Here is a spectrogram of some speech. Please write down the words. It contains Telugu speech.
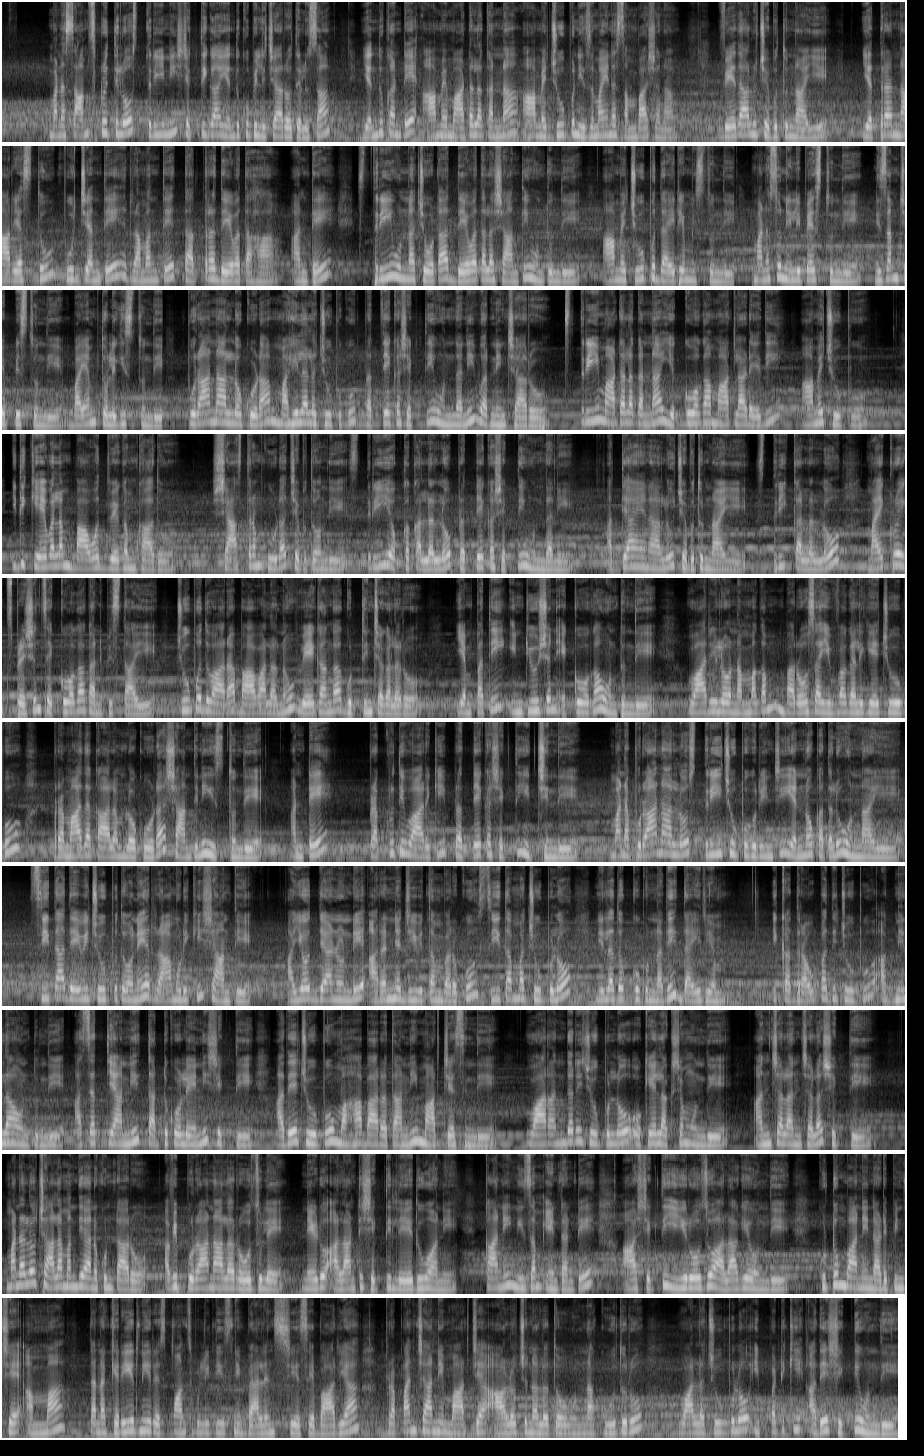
మన సంస్కృతిలో స్త్రీని శక్తిగా ఎందుకు పిలిచారో తెలుసా? ఎందుకంటే ఆమె మాటల కన్నా ఆమె చూపు నిజమైన సంభాషణ. వేదాలు చెబుతున్నాయి ఎత్ర నార్యస్తు పూజ్యంతే రమంతే తత్ర దేవత అంటే స్త్రీ ఉన్న చోట దేవతల శాంతి ఉంటుంది. ఆమె చూపు ధైర్యం ఇస్తుంది మనసు నిలిపేస్తుంది. నిజం చెప్పిస్తుంది. భయం తొలగిస్తుంది. పురాణాల్లో కూడా మహిళల చూపుకు ప్రత్యేక శక్తి ఉందని వర్ణించారు. స్త్రీ మాటల కన్నా ఎక్కువగా మాట్లాడేది ఆమె చూపు. ఇది కేవలం భావోద్వేగం కాదు. శాస్త్రం కూడా చెబుతోంది. స్త్రీ యొక్క కళ్ళల్లో ప్రత్యేక శక్తి ఉందని. అధ్యయనాలు చెబుతున్నాయి. స్త్రీ కళ్ళల్లో మైక్రో ఎక్స్ప్రెషన్స్ ఎక్కువగా కనిపిస్తాయి. చూపు ద్వారా భావాలను వేగంగా గుర్తించగలరు. ఎంపతి ఇంట్యూషన్ ఎక్కువగా ఉంటుంది. వారిలో నమ్మకం భరోసా ఇవ్వగలిగే చూపు ప్రమాద కాలంలో కూడా శాంతిని ఇస్తుంది. అంటే ప్రకృతి వారికి ప్రత్యేక శక్తి ఇచ్చింది. మన పురాణాల్లో స్త్రీ చూపు గురించి ఎన్నో కథలు ఉన్నాయి. సీతాదేవి చూపుతోనే రాముడికి శాంతి. అయోధ్య నుండి అరణ్య జీవితం వరకు సీతమ్మ చూపులో నిలదొక్కున్నది ధైర్యం. ఇక ద్రౌపది చూపు అగ్నిలా ఉంటుంది. అసత్యాన్ని తట్టుకోలేని శక్తి. అదే చూపు మహాభారతాన్ని మార్చేసింది. వారందరి చూపులో ఒకే లక్ష్యం ఉంది. అంచలంచల శక్తి. మనలో చాలామంది అనుకుంటారు అవి పురాణాల రోజులే నేడు అలాంటి శక్తి లేదు అని. కానీ నిజం ఏంటంటే ఆ శక్తి ఈ రోజు అలాగే ఉంది. కుటుంబాన్ని నడిపించే అమ్మ తన కెరీర్ని రెస్పాన్సిబిలిటీస్ని బ్యాలెన్స్ చేసే భార్య ప్రపంచాన్ని మార్చే ఆలోచనలతో ఉన్న కూతురు వాళ్ళ చూపులో ఇప్పటికీ అదే శక్తి ఉంది.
